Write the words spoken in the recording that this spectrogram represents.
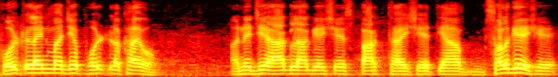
ફોલ્ટ લાઇનમાં જે ફોલ્ટ લખાયો અને જે આગ લાગે છે સ્પાર્ક થાય છે, ત્યાં સળગે છે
